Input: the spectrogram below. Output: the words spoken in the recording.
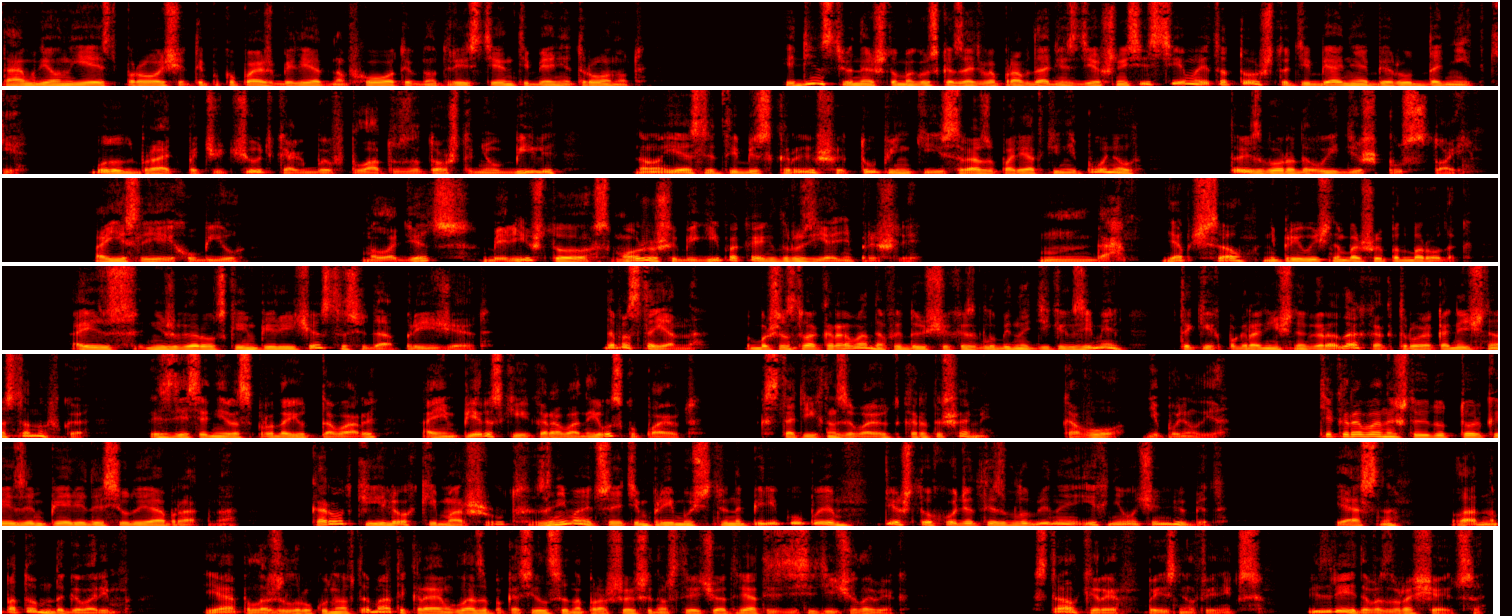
Там, где он есть, проще. Ты покупаешь билет на вход, и внутри стен тебя не тронут. Единственное, что могу сказать в оправдании здешней системы, это то, что тебя не оберут до нитки. Будут брать по чуть-чуть, как бы в плату за то, что не убили. Но если ты без крыши, тупенький и сразу порядки не понял, то из города выйдешь пустой. А если я их убью? Молодец, бери, что сможешь, и беги, пока их друзья не пришли. М-да, я почесал непривычно большой подбородок. А из Нижегородской империи часто сюда приезжают? Да постоянно. Большинство караванов, идущих из глубины диких земель, в таких пограничных городах, как Троя, конечная остановка. Здесь они распродают товары, а имперские караваны его скупают. Кстати, их называют коротышами. Кого? Не понял я. Те караваны, что идут только из империи до сюда и обратно. Короткий и легкий маршрут. Занимаются этим преимущественно перекупы. Те, что ходят из глубины, их не очень любят. Ясно. Ладно, потом договорим. Я положил руку на автомат и краем глаза покосился на прошедший навстречу отряд из десяти человек. «Сталкеры», — пояснил Феникс, — «из рейда возвращаются.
